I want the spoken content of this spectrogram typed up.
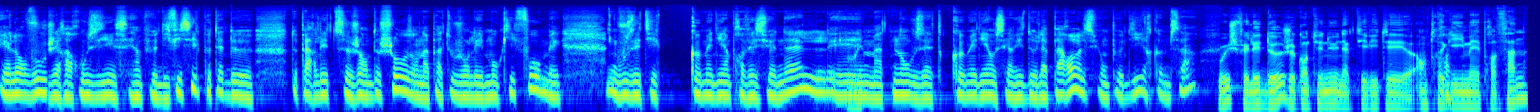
Et alors vous, Gérard Rousier, c'est un peu difficile peut-être de, de, parler de ce genre de choses. On n'a pas toujours les mots qu'il faut, mais vous étiez comédien professionnel et maintenant vous êtes comédien au service de la parole, si on peut dire comme ça. Oui, je fais les deux. Je continue une activité euh, entre guillemets profane,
